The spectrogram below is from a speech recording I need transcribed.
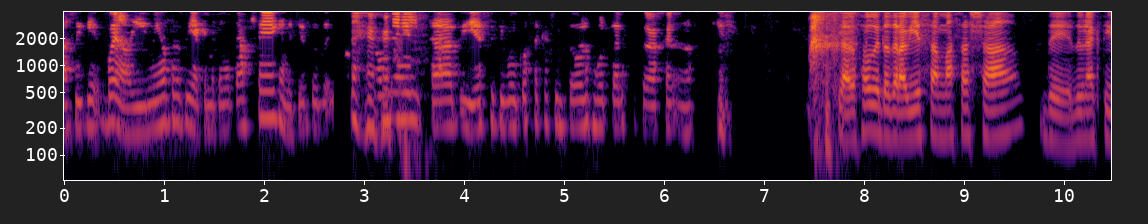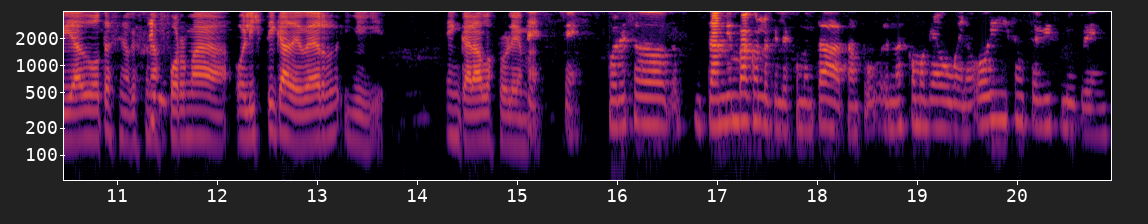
Así que, bueno, y mi otro día que me tomo café, que me siento con el chat y ese tipo de cosas que son todos los mortales que trabajan en la oficina. Claro, es algo que te atraviesa más allá de, de una actividad u otra, sino que es una forma holística de ver y encarar los problemas. Sí, sí. Por eso también va con lo que les comentaba, tampoco, no es como que hago, bueno, hoy hice un service blueprint,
